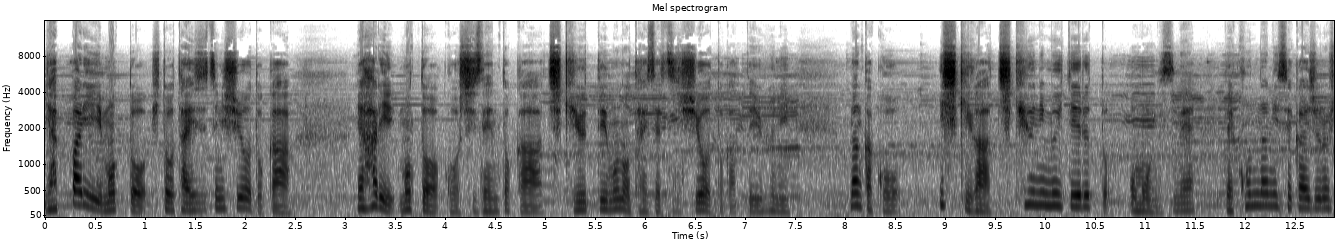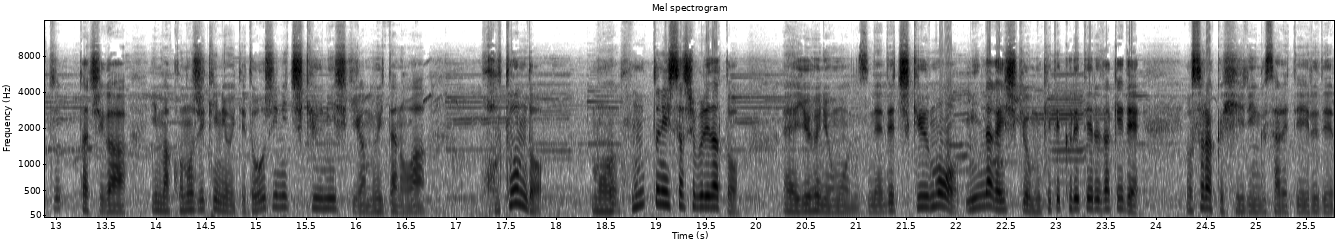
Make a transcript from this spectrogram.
やっぱりもっと人を大切にしようとかやはりもっとこう自然とか地球っていうものを大切にしようとかっていうふうになんかこう意識が地球に向いていると思うんですね。でこんなに世界中の人たちが今この時期において同時に地球に意識が向いたのはほとんどもう本当に久しぶりだというふうに思うんですねで地球もみんなが意識を向けてくれてるだけでおそらくヒーリングされているで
